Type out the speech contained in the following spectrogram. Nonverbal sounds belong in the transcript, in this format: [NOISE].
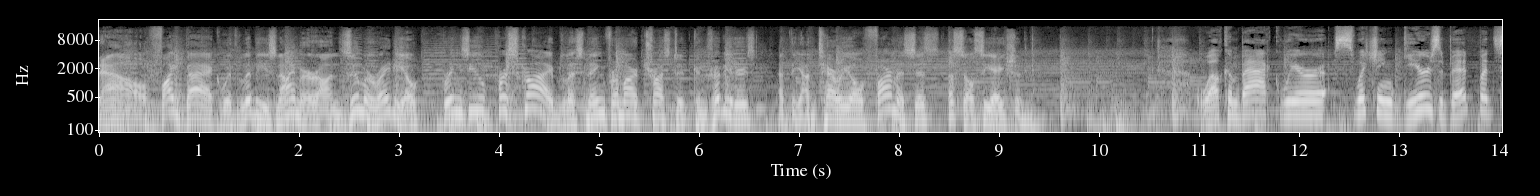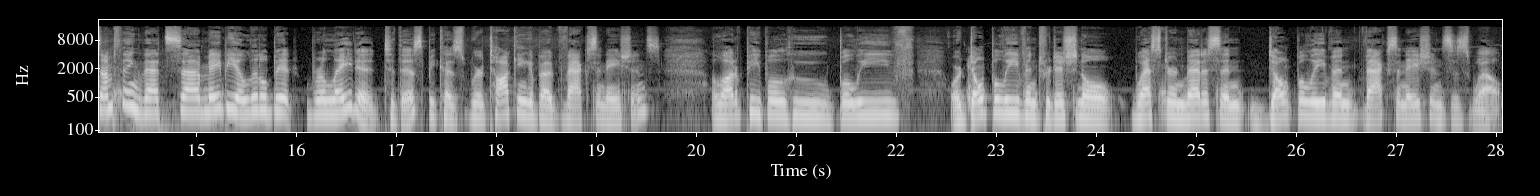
Now, Fight Back with Libby Znaimer on Zoomer Radio brings you prescribed listening from our trusted contributors at the Ontario Pharmacists Association. Welcome back. We're switching gears a bit, but something that's uh, maybe a little bit related to this because we're talking about vaccinations. A lot of people who believe or don't believe in traditional Western medicine don't believe in vaccinations as well.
